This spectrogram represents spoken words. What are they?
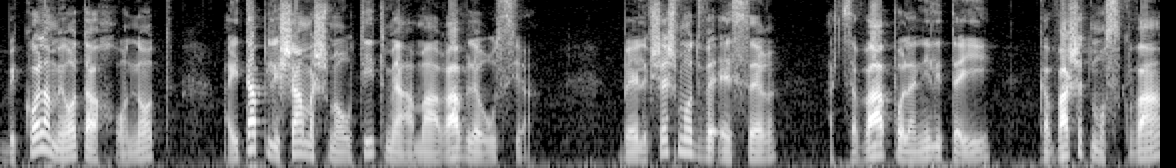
בכל המאות האחרונות הייתה פלישה משמעותית מהמערב לרוסיה. ב-1610 הצבא הפולני-ליטאי כבש את מוסקבה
